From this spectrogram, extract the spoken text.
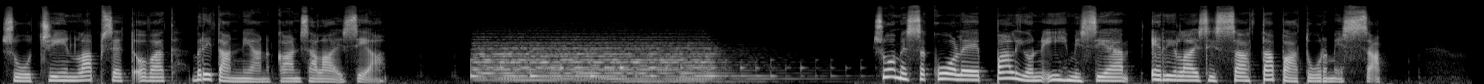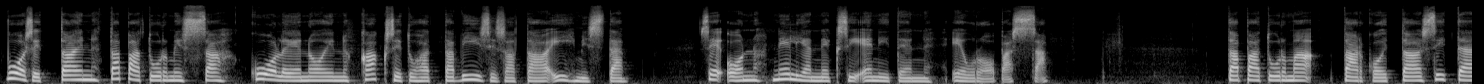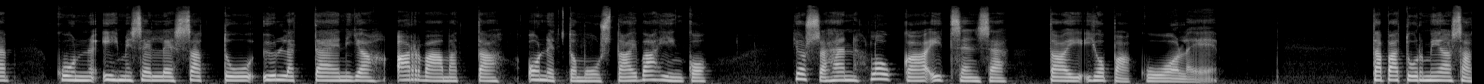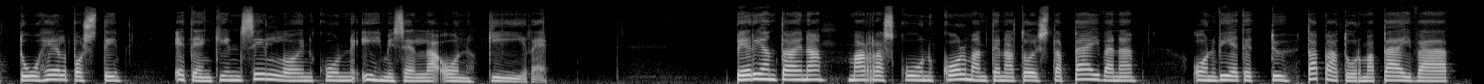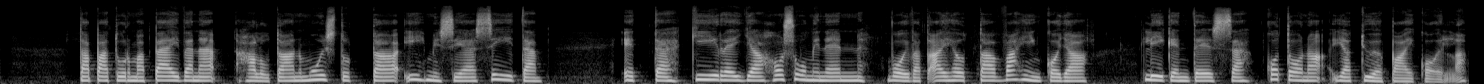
Suu Kyiin lapset ovat Britannian kansalaisia. Suomessa kuolee paljon ihmisiä erilaisissa tapaturmissa. Vuosittain tapaturmissa kuolee noin 2500 ihmistä. Se on neljänneksi eniten Euroopassa. Tapaturma tarkoittaa sitä, kun ihmiselle sattuu yllättäen ja arvaamatta onnettomuus tai vahinko, jossa hän loukkaa itsensä tai jopa kuolee. Tapaturmia sattuu helposti, etenkin silloin, kun ihmisellä on kiire. Perjantaina marraskuun 13. päivänä on vietetty tapaturmapäivää Tapaturmapäivänä halutaan muistuttaa ihmisiä siitä, että kiire ja hosuminen voivat aiheuttaa vahinkoja liikenteessä kotona ja työpaikoilla.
